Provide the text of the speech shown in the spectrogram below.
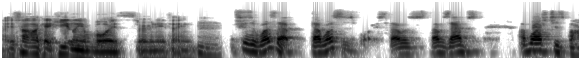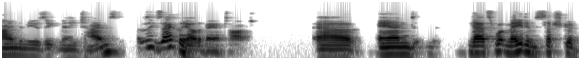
It's not like a helium voice or anything. Mm. because it was that? That was his voice. That was that was abs i've watched his behind the music many times. That was exactly how the band talked. Uh, and that's what made him such a good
